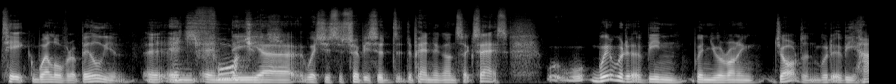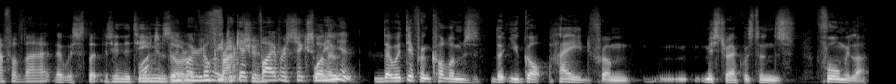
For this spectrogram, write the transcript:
take well over a billion in, in the uh, which is distributed depending on success. Where would it have been when you were running Jordan? Would it be half of that that was split between the teams, what? or we were lucky fraction? to get five or six well, million. There, there, were different columns that you got paid from Mr. Eccleston's formula.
